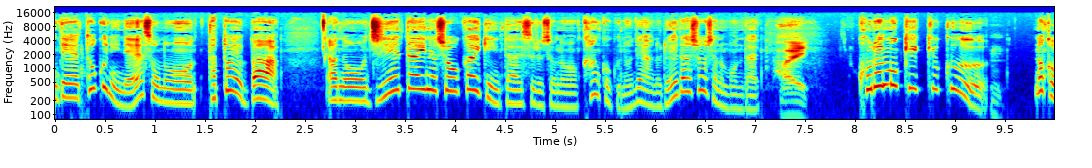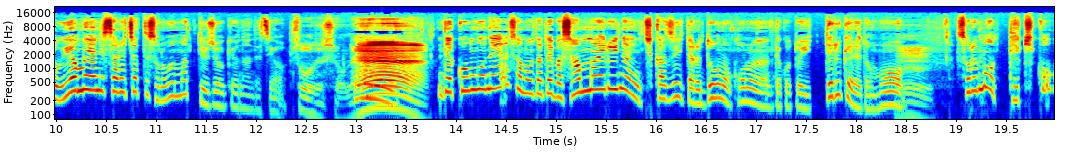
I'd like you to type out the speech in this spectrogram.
で特にねその例えばあの自衛隊の哨戒機に対するその韓国のねあのレーダー照射の問題、はい、これも結局、なんかうやむやにされちゃってそのままっていう状況なんですよ。そうですよね、うん、で今後ねその例えば3マイル以内に近づいたらどうのこうのなんてことを言ってるけれども、うん、それも敵国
